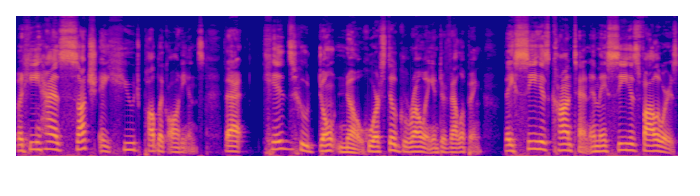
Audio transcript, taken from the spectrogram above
But he has such a huge public audience that kids who don't know, who are still growing and developing, they see his content and they see his followers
